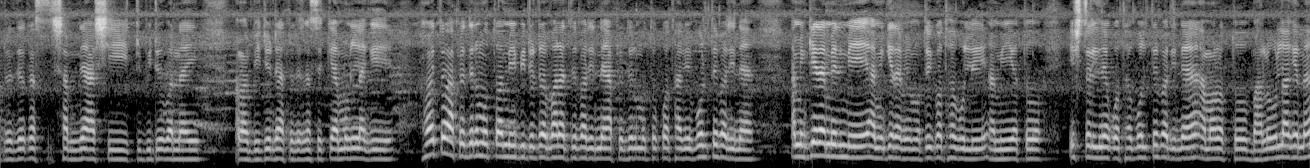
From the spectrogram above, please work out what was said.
আপনাদের কাছে, সামনে আসি, একটু ভিডিও বানাই। আমার ভিডিওটা আপনাদের কাছে কেমন লাগে? হয়তো আপনাদের মতো আমি ভিডিওটা বানাতে পারি না, আপনাদের মতো কথা আমি বলতে পারি না। আমি গ্রামের মেয়ে, আমি গ্রামের মতোই কথা বলি, আমি অত স্টাইল নিয়ে কথা বলতে পারি না, আমার অত ভালোও লাগে না।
